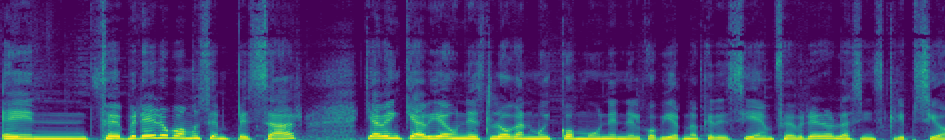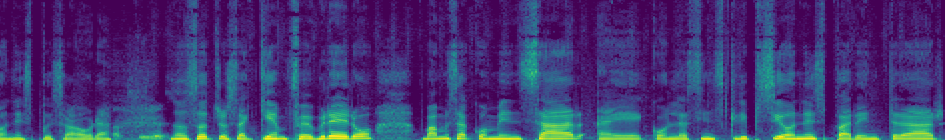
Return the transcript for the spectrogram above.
En febrero vamos a empezar. Ya ven que había un eslogan muy común en el gobierno que decía en febrero las inscripciones. Pues ahora nosotros aquí en febrero vamos a comenzar eh, con las inscripciones para entrar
